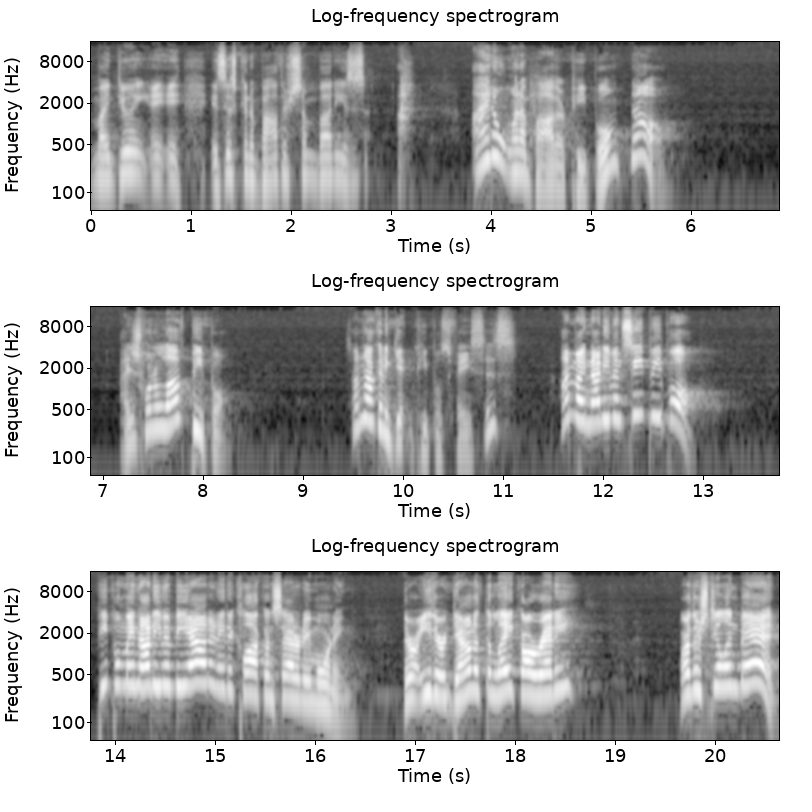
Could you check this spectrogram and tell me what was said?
am I doing, is this going to bother somebody? Is this, I don't want to bother people. No. I just want to love people. So I'm not going to get in people's faces. I might not even see people. People may not even be out at 8 o'clock on Saturday morning. They're either down at the lake already or they're still in bed.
